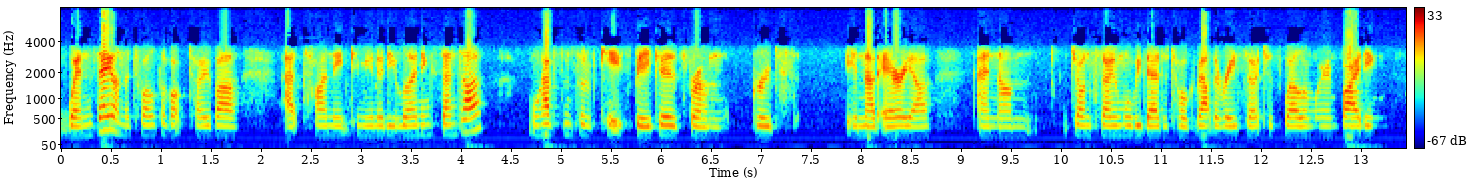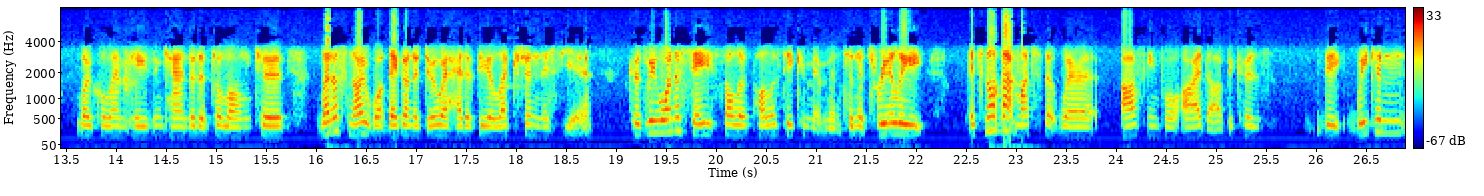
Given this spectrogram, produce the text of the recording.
Wednesday, on the 12th of October, at Tarneit Community Learning Centre. We'll have some sort of key speakers from groups in that area, and um, John Stone will be there to talk about the research as well. And we're inviting local MPs and candidates along to let us know what they're going to do ahead of the election this year, because we want to see solid policy commitments. And it's really, it's not that much that we're asking for either, because the, we can,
